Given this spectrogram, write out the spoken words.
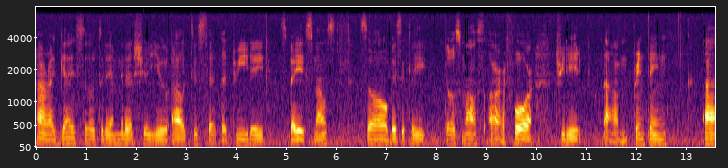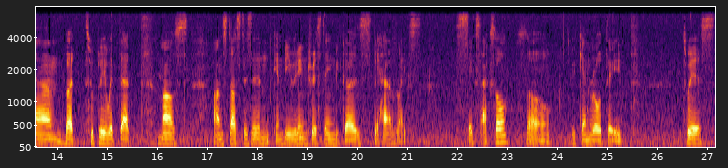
Alright guys, so today I'm gonna show you how to set the 3D space mouse. So basically those mouse are for 3D um, printing. Um, but to play with that mouse on Star Citizen can be really interesting because they have like six axle. So you can rotate twist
